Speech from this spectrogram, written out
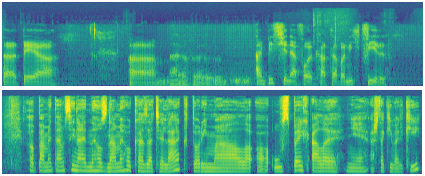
äh, der ein bisschen Erfolg hatte, aber nicht viel. Pamätám si na jedného známeho kazateľa, ktorý mal úspech, ale nie až taký veľký.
